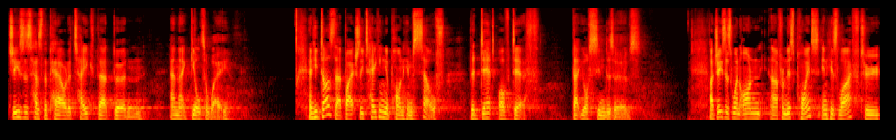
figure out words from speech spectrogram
Jesus has the power to take that burden and that guilt away. And he does that by actually taking upon himself the debt of death that your sin deserves. Uh, Jesus went on uh, from this point in his life to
